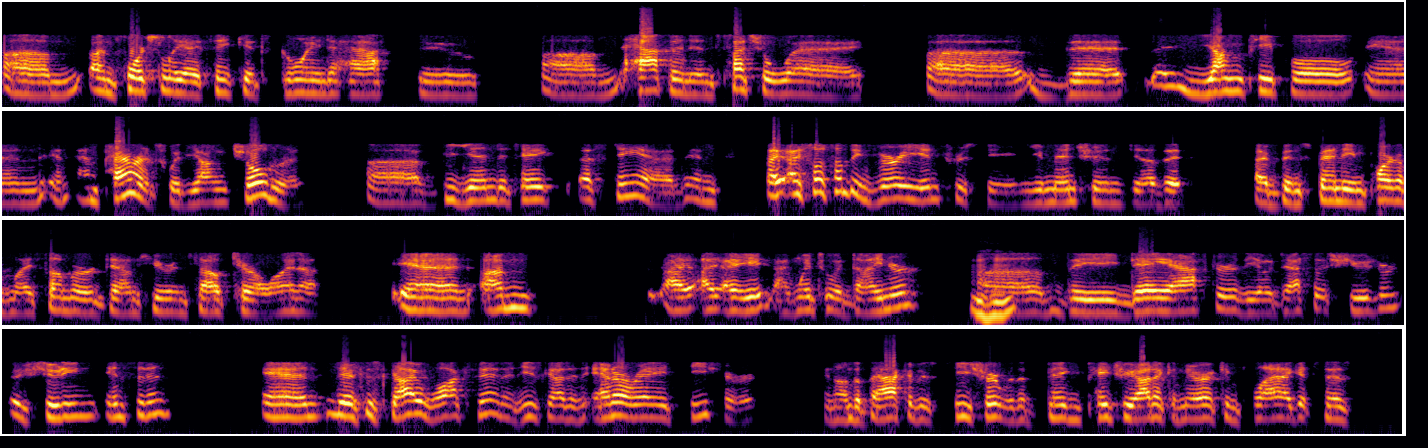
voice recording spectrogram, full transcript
Um, unfortunately, I think it's going to have to um, happen in such a way uh, that young people and, and, and, parents with young children uh, begin to take a stand. And I, I, saw something very interesting. You mentioned you know, that I've been spending part of my summer down here in South Carolina, and I'm I, I, I went to a diner mm-hmm. uh, the day after the Odessa shooter, shooting incident and there's this guy walks in and he's got an NRA T-shirt, and on the back of his T-shirt with a big patriotic American flag, it says,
